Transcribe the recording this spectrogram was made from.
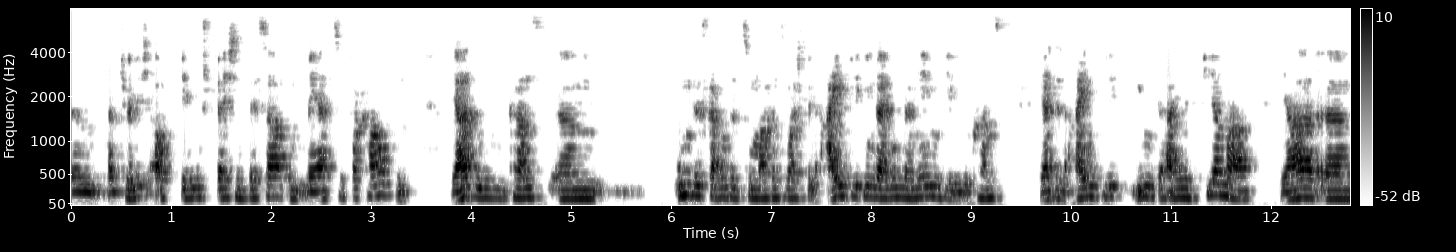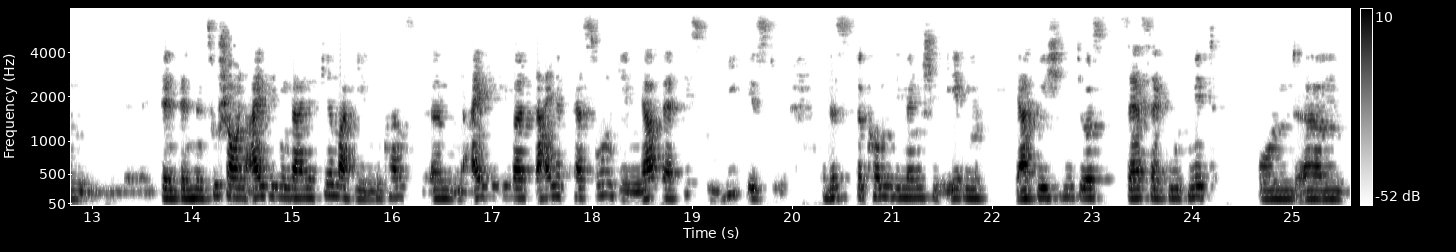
ähm, natürlich auch dementsprechend besser und mehr zu verkaufen. Ja, du kannst, ähm, um das Ganze zu machen, zum Beispiel Einblick in dein Unternehmen geben. Du kannst ja den Einblick in deine Firma, ja, ähm, den, den, den Zuschauern Einblick in deine Firma geben. Du kannst ähm, einen Einblick über deine Person geben. Ja, wer bist du? Wie bist du? Und das bekommen die Menschen eben ja durch Videos sehr, sehr gut mit. Und ähm,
